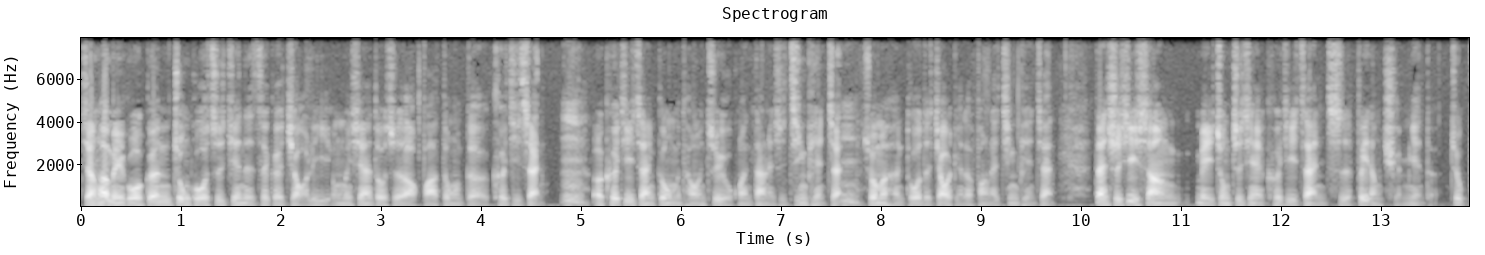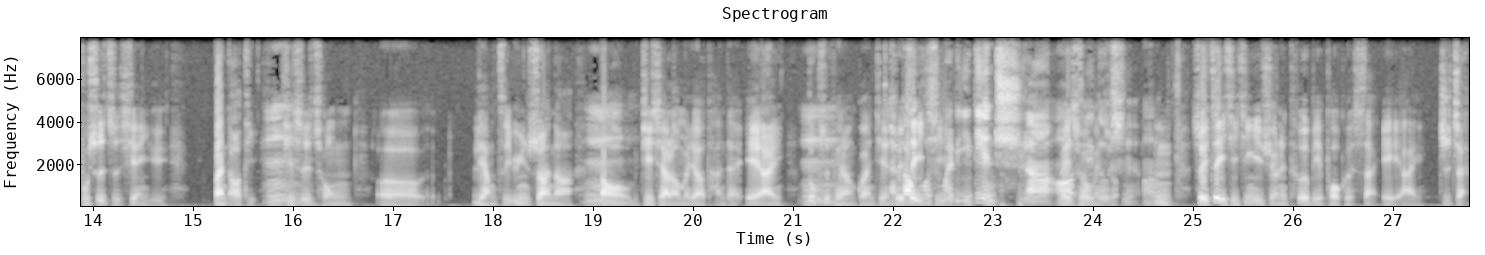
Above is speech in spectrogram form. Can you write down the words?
讲到美国跟中国之间的这个角力，我们现在都知道发动的科技战，嗯，而科技战跟我们台湾最有关，当然是晶片战，嗯，所以我们很多的焦点都放在晶片战。但实际上，美中之间的科技战是非常全面的，就不是只限于半导体，嗯，其实从呃量子运算啊，到接下来我们要谈的 AI 都是非常关键。所以这一集什么锂电池啊，没错没错，嗯，所以这一集经济学人特别 focus 在 AI 之战。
